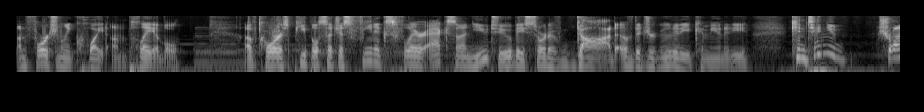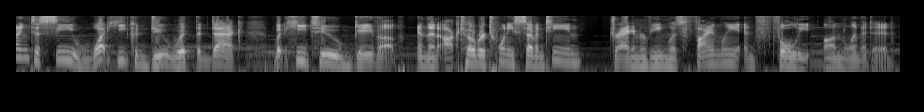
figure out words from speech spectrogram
unfortunately quite unplayable. Of course, people such as Phoenix Flare X on YouTube, a sort of god of the Dragunity community, continued trying to see what he could do with the deck, but he too gave up. And then October 2017, Dragon Ravine was finally and fully unlimited,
